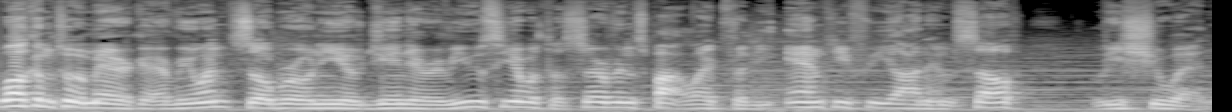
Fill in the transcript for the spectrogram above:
Welcome to America, everyone. Sober Oni of G&A Reviews here with a servant spotlight for the anti-Fionn himself, Li Shuwen.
